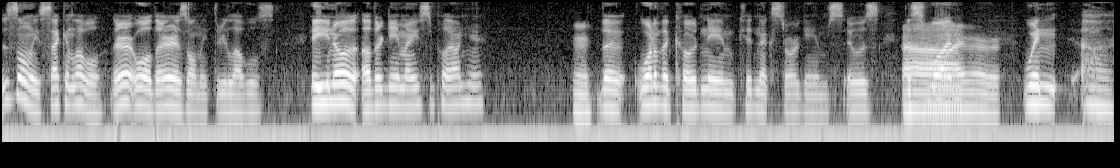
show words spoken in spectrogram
This is only second level. There, well, there is only three levels. Hey, you know the other game I used to play on here? Hmm. The one of the codename Kid Next Door games. It was this Uh, one I remember. when uh,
